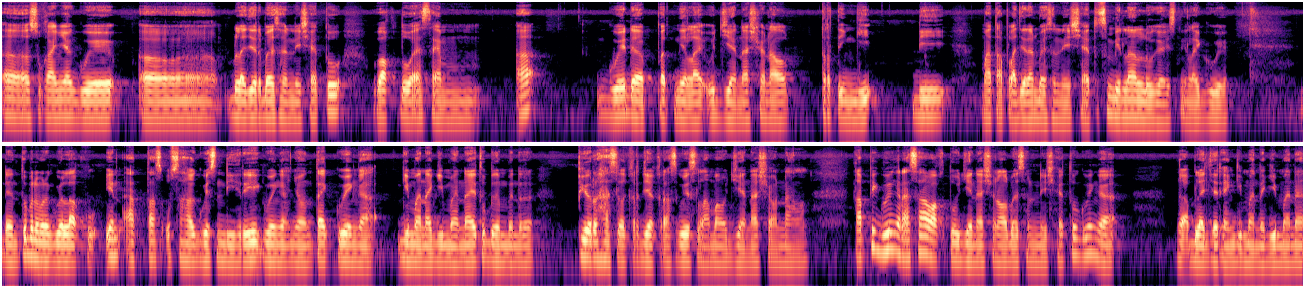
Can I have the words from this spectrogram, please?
uh, sukanya gue uh, belajar bahasa Indonesia tuh waktu SMA gue dapet nilai ujian nasional tertinggi di mata pelajaran bahasa Indonesia. Itu 9 lo guys nilai gue. Dan itu bener-bener gue lakuin atas usaha gue sendiri. Gue nggak nyontek gue nggak gimana gimana itu bener-bener pure hasil kerja keras gue selama ujian nasional. Tapi gue ngerasa waktu ujian nasional bahasa Indonesia itu gue nggak nggak belajar yang gimana gimana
